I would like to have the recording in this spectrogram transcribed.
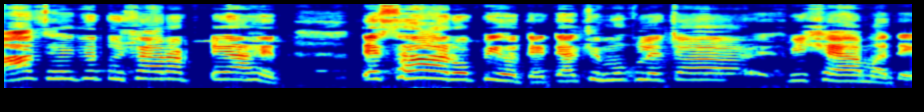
आज हे जे तुषार आपटे आहेत ते सह आरोपी होते त्या चिमुकलेच्या विषयामध्ये.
